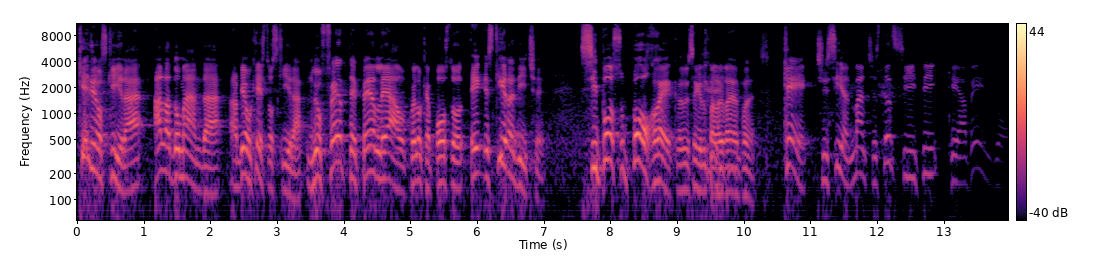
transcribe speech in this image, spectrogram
Chiedilo Schira, alla domanda, abbiamo chiesto a Schira, le offerte per le auto, quello che ha posto, e, e Schira dice, si può supporre, che eh, che ci sia il Manchester City che avendo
